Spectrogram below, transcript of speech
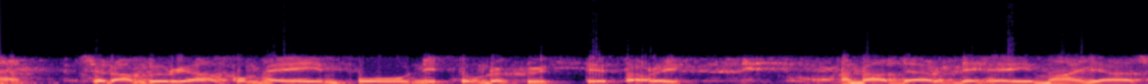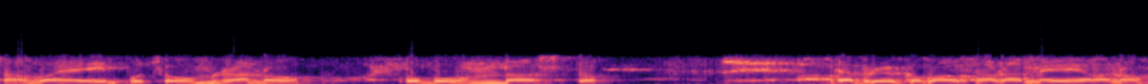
Sedan började han komma hem på 1970-talet. Han hade ärvt hemma, ja, så han var hem på somran och, och bondast. Och jag brukar bara tala med honom.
